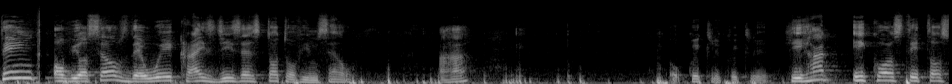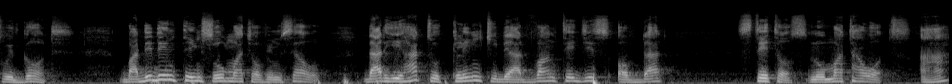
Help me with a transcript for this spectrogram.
Think of yourselves the way Christ Jesus thought of himself. Uh huh. Oh, quickly, quickly. He had equal status with God, but didn't think so much of himself that he had to cling to the advantages of that status no matter what. Uh huh.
